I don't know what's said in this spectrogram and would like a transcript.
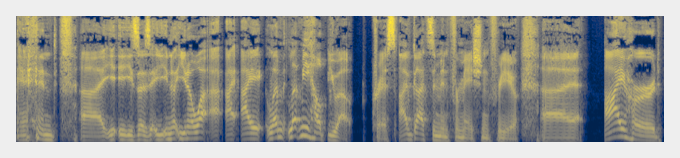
and uh, he, says, "You know, you know what? I, I, I let let me help you out, Chris. I've got some information for you. Uh, I heard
